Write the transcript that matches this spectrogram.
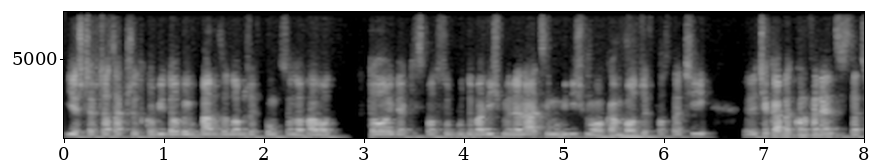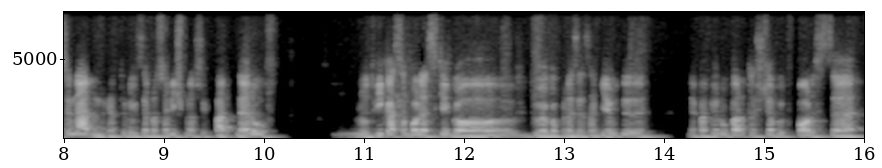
jeszcze w czasach przedcovidowych bardzo dobrze funkcjonowało to, w jaki sposób budowaliśmy relacje, mówiliśmy o Kambodży w postaci e, ciekawych konferencji stacjonarnych, na których zapraszaliśmy naszych partnerów, Ludwika Sobolewskiego, byłego prezesa giełdy papierów wartościowych w Polsce.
